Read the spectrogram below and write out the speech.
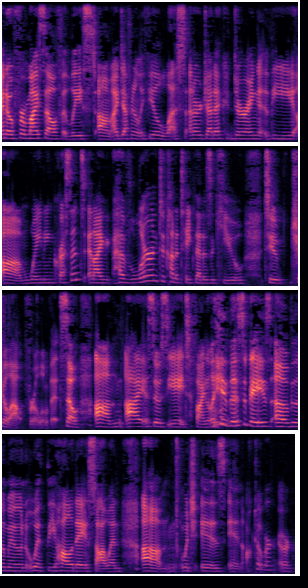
I know for myself, at least, um, I definitely feel less energetic during the um, waning crescent, and I have learned to kind of take that as a cue to chill out for a little bit. So um, I associate finally this phase of the moon with the holiday Samhain, um, which is in October, or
